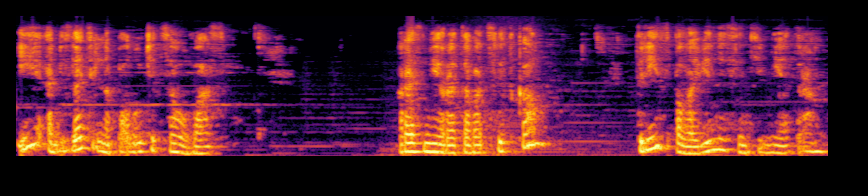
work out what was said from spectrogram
И обязательно получится у вас. Размер этого цветка 3,5 сантиметра.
